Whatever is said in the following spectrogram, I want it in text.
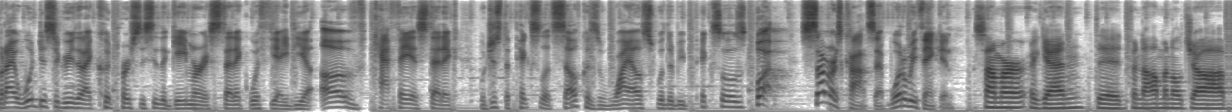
but I would disagree that I could personally see the gamer aesthetic with the idea of cafe aesthetic with just the pixel itself because why else would there be pixels but summer's concept what are we thinking summer again did phenomenal job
